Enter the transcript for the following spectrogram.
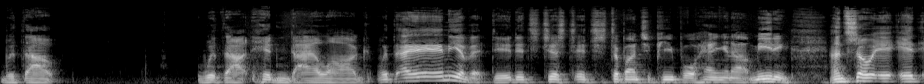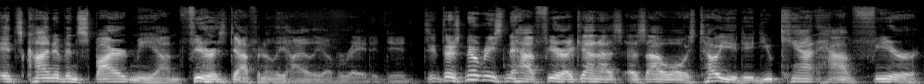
without without hidden dialogue with any of it dude. It's just it's just a bunch of people hanging out meeting. And so it, it it's kind of inspired me um, fear is definitely highly overrated dude. there's no reason to have fear. Again as as i will always tell you dude you can't have fear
